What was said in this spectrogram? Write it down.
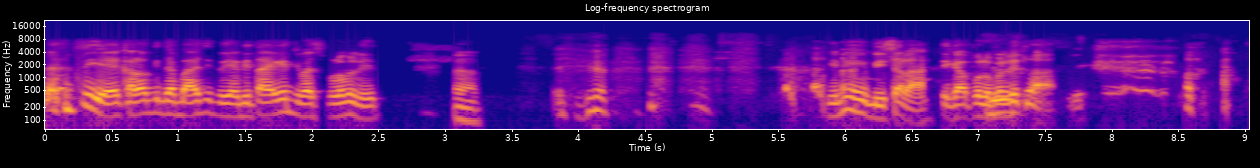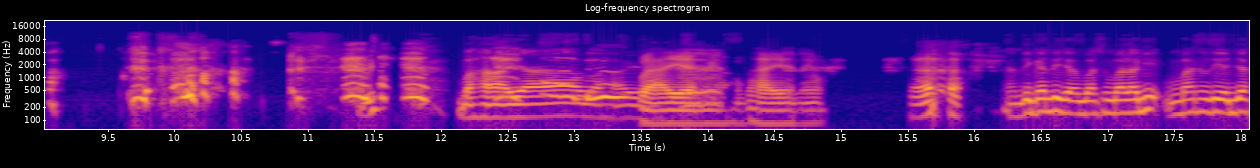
Nanti ya kalau kita bahas itu yang ditayangin cuma 10 menit. Hah. Ini bisa lah, 30 menit lah. Bahaya, bahaya. Bahaya nih, bahaya nih. Nanti ganti jangan bahas Mbah lagi, Mbah nanti aja.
